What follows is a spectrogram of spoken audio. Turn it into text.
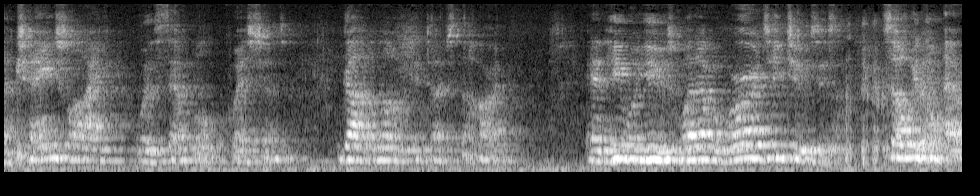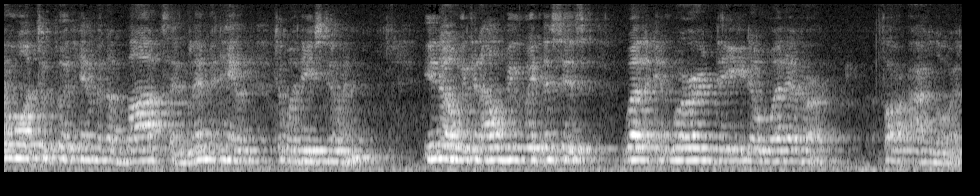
a changed life with simple questions. God alone can touch the heart. And he will use whatever words he chooses. So we don't ever want to put him in a box and limit him to what he's doing. You know, we can all be witnesses, whether in word, deed, or whatever, for our Lord.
